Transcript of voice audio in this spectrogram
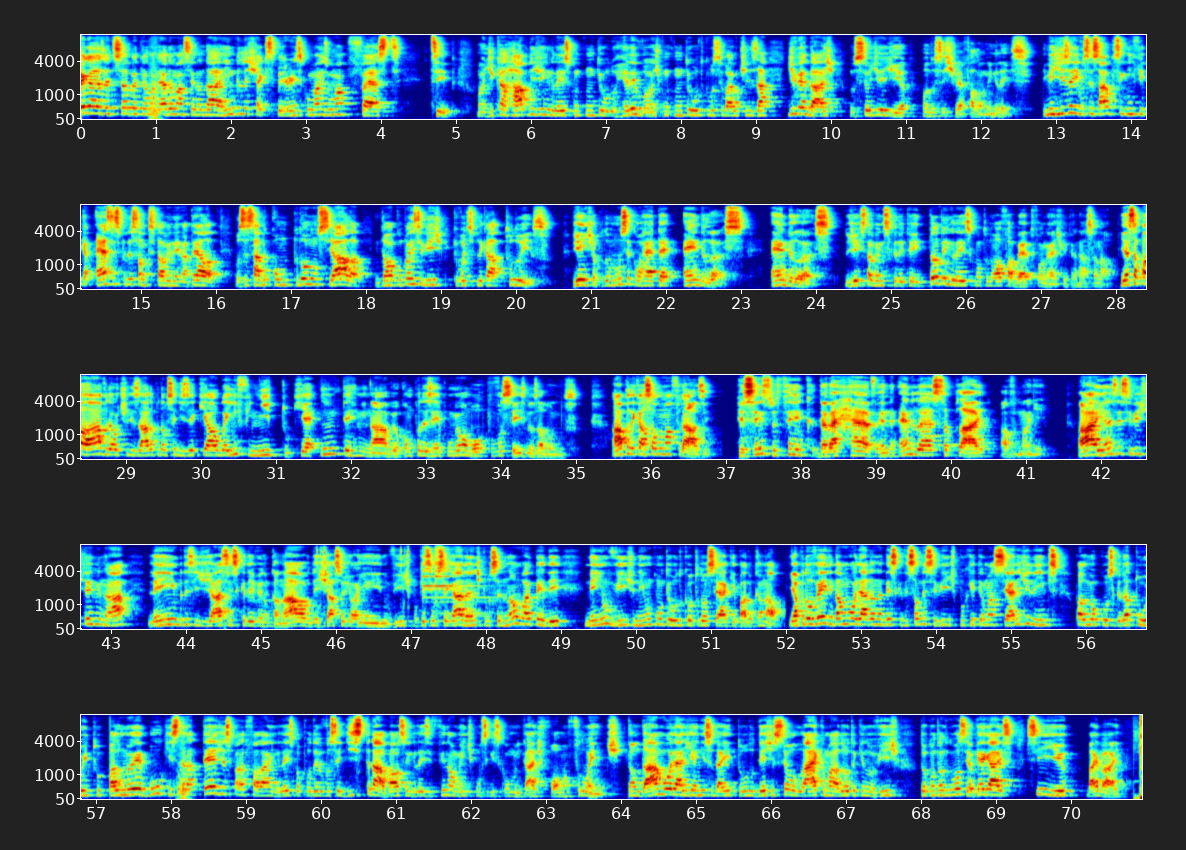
Hey guys, what's up? Aqui é o Mané uma cena da English Experience com mais uma Fast Tip. Uma dica rápida de inglês com conteúdo relevante, com conteúdo que você vai utilizar de verdade no seu dia a dia quando você estiver falando inglês. E me diz aí, você sabe o que significa essa expressão que você está vendo aí na tela? Você sabe como pronunciá-la? Então acompanhe esse vídeo que eu vou te explicar tudo isso. Gente, a pronúncia correta é endless endless, do jeito que está vendo escrito aí, tanto em inglês quanto no alfabeto fonético internacional. E essa palavra é utilizada para você dizer que algo é infinito, que é interminável, como por exemplo o meu amor por vocês, meus alunos. A aplicação numa frase. He seems to think that I have an endless supply of money. Ah, e antes desse vídeo terminar, Lembre-se de já se inscrever no canal, deixar seu joinha aí no vídeo, porque se você garante que você não vai perder nenhum vídeo, nenhum conteúdo que eu trouxer aqui para o canal. E aproveite e dá uma olhada na descrição desse vídeo, porque tem uma série de links para o meu curso gratuito, para o meu e-book Estratégias para Falar Inglês, para poder você destravar o seu inglês e finalmente conseguir se comunicar de forma fluente. Então dá uma olhadinha nisso daí tudo, deixe seu like maroto aqui no vídeo, estou contando com você, ok guys? See you, bye bye!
